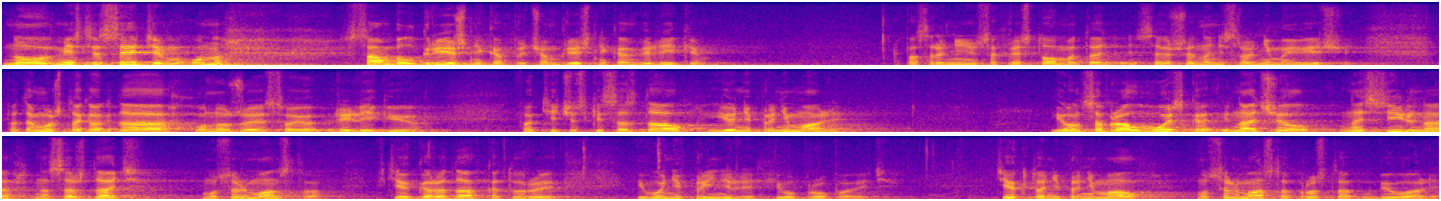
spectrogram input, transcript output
Но вместе с этим он сам был грешником, причем грешником великим. По сравнению со Христом это совершенно несравнимые вещи. Потому что когда он уже свою религию фактически создал, ее не принимали. И он собрал войско и начал насильно насаждать мусульманство в тех городах, которые его не приняли, его проповедь. Те, кто не принимал мусульманство, просто убивали.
